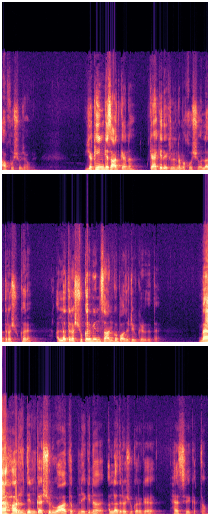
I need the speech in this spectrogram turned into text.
آپ خوش ہو جاؤ گے۔ یقین کے ساتھ کہنا، کہہ کے دیکھ لینا، میں خوش ہوں۔ اللہ تیرا شکر ہے۔ اللہ تیرا شکر بھی انسان کو پازیٹیو کر دیتا ہے۔ میں ہر دن کا شروعات اپنے کی نا، اللہ تیرا شکر کا حیث کرتا ہوں۔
